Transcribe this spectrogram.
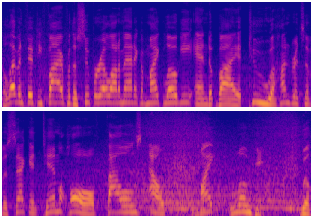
1155 for the Super L automatic of Mike Loge, and by two hundredths of a second, Tim Hall fouls out Mike Loge. Will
